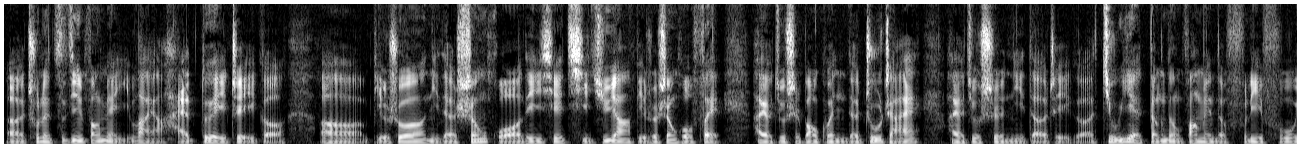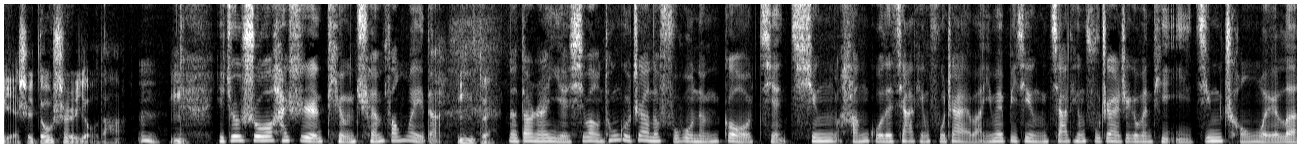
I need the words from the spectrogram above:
呃除了资金方面以外啊。啊，还对这个呃，比如说你的生活的一些起居啊，比如说生活费，还有就是包括你的住宅，还有就是你的这个就业等等方面的福利服务也是都是有的哈。嗯嗯，也就是说还是挺全方位的。嗯，对。那当然也希望通过这样的服务能够减轻韩国的家庭负债吧，因为毕竟家庭负债这个问题已经成为了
